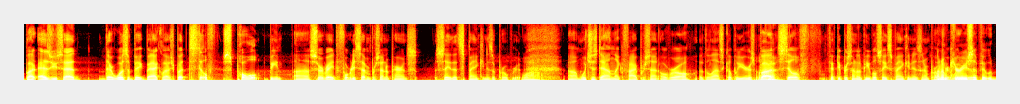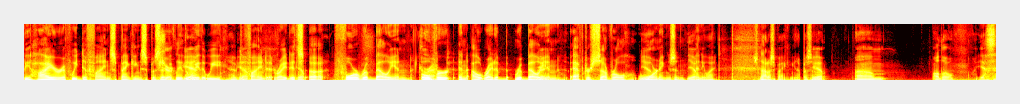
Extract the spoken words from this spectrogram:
but as you said, there was a big backlash. But still, poll being uh, surveyed, 47 percent of parents say that spanking is appropriate. wow. Um, which is down like five percent overall of the last couple of years. Okay. But still, fifty percent of the people say spanking is an appropriate. And. I'm curious if it would be higher if we define spanking specifically the yeah. way that we have Yep. defined it, right? It's Yep. uh, for rebellion, Correct. overt and outright ab- rebellion after several Yep. warnings. And anyway, it's not a spanking episode. Yep. Um, although, yes.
